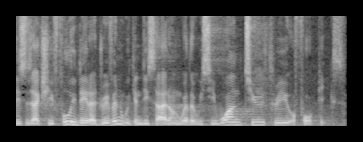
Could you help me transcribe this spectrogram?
This is actually fully data-driven. We can decide on whether we see one, two, three, or four peaks.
